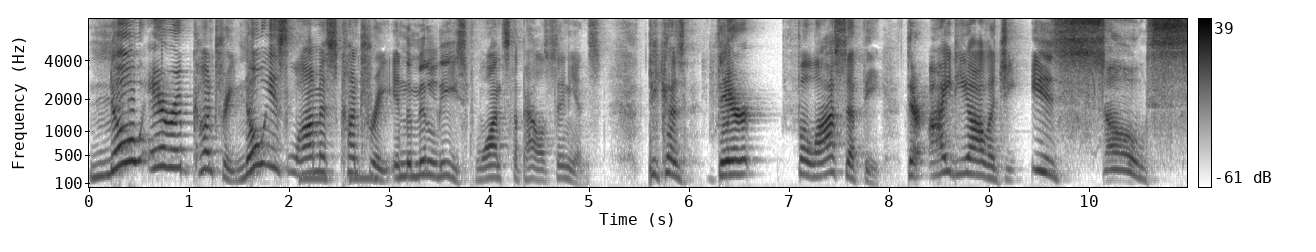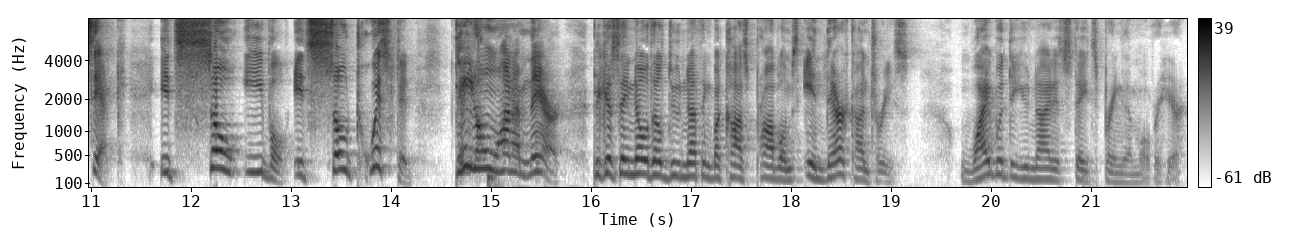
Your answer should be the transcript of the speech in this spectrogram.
No Arab country, no Islamist country in the Middle East wants the Palestinians because their philosophy, their ideology is so sick. It's so evil. It's so twisted. They don't want them there because they know they'll do nothing but cause problems in their countries. Why would the United States bring them over here?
